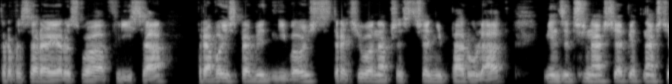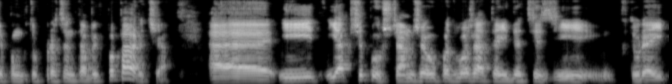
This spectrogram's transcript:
profesora Jarosława Flisa, Prawo i Sprawiedliwość straciło na przestrzeni paru lat między 13 a 15 punktów procentowych poparcia. E, I ja przypuszczam, że u podłoża tej decyzji, której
